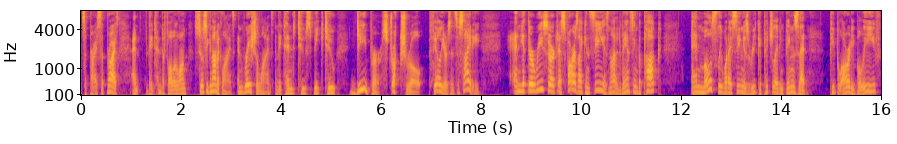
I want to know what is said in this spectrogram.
surprise, surprise. And they tend to fall along socioeconomic lines and racial lines, and they tend to speak to deeper structural failures in society. And yet their research, as far as I can see, is not advancing the puck. And mostly what I'm seeing is recapitulating things that people already believe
